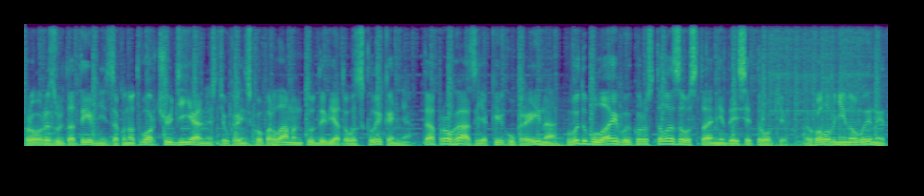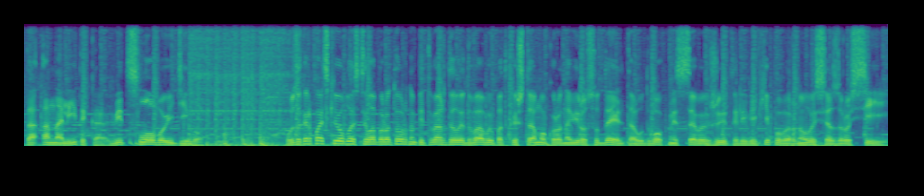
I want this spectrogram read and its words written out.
про результативність законотворчої діяльності українського парламенту дев'ятого скликання та про газ, який Україна видобула і використала за останні 10 років. Головні новини та аналітика від слово і діло. У Закарпатській області лабораторно підтвердили два випадки штаму коронавірусу Дельта у двох місцевих жителів, які повернулися з Росії.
